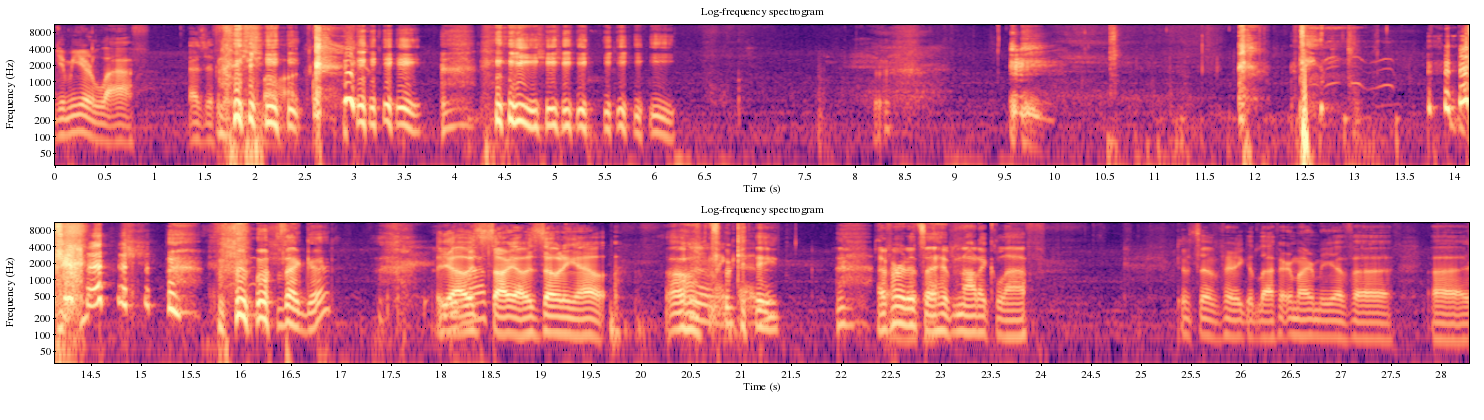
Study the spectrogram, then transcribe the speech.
Give me your laugh, as if it was Mohawk. was that good? Yeah, I was laugh? sorry. I was zoning out. Oh, Oh it's my okay. I've heard it's a hypnotic laugh. It's a very good laugh. It reminded me of uh, uh,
